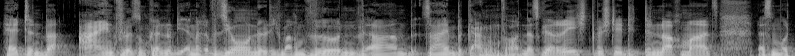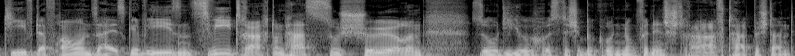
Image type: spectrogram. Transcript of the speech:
hätten beeinflussen können und die eine Revision nötig machen würden, wären, seien begangen worden. Das Gericht bestätigte nochmals, das Motiv der Frauen sei es gewesen, Zwietracht und Hass zu schüren, so die juristische Begründung für den Straftat. Tatbestand.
